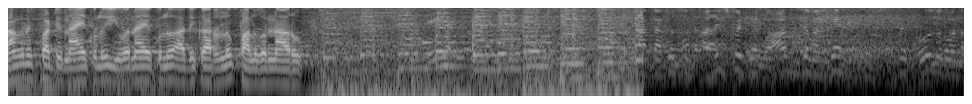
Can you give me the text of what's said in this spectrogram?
కాంగ్రెస్ పార్టీ నాయకులు యువ నాయకులు అధికారులు పాల్గొన్నారు. అదిలిచిపెట్టి వాడుగా మనం రోజు ఒక వంద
